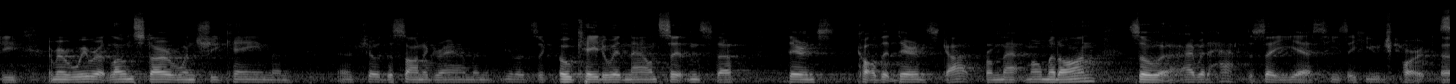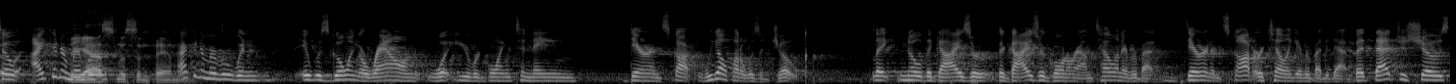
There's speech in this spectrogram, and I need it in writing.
she, I remember we were at Lone Star when she came and showed the sonogram, and you know it's like okay to announce it and stuff. Darren called it Darren Scott from that moment on. So uh, I would have to say yes, he's a huge part. Of So I can remember the Asmussen family. I can remember when it was going around what you were going to name Darren Scott. We all thought it was a joke. Like, no, the guys are the guys are going around telling everybody. Darren and Scott are telling everybody that. But that just shows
